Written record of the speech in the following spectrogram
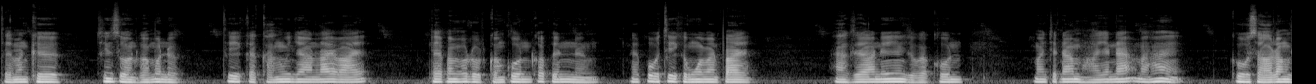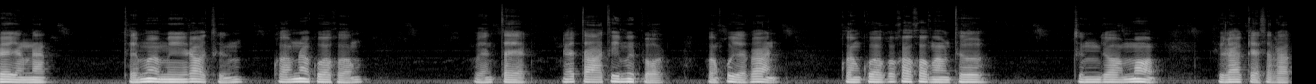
แต่มันคือชิ้นส่วนของมนุษย์ที่กักขังวิญญาณร้ายไว้ และบรรพบุรุษของคุณก็เป็นหนึ่ง ในผู้ที่ขโมยมันไป หากศิลานี้ยังอยู่กับคุณ มันจะนำหายนะมาให้ครูสาวลังเลอย่างหนัก แต่เมื่อมีเล่าถึงความน่ากลัวของแหวนแตกและตาที่มืดบอดของผู้ใหญ่บ้าน ความกลัวก็เข้าครอบงำเธอ จึงยอมมอบศิลาแกะสลัก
